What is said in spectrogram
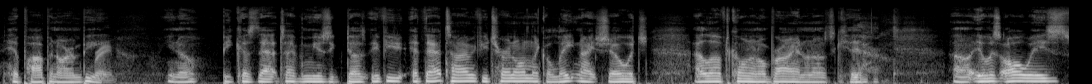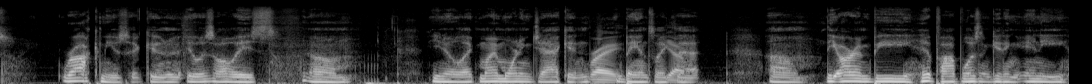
hip hop and R and B. Right. You know because that type of music does. If you at that time, if you turn on like a late night show, which I loved Conan O'Brien when I was a kid, uh, it was always rock music and it was always um, you know like my morning jacket and Right. bands like Yeah. that um, the r&b hip-hop wasn't getting any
